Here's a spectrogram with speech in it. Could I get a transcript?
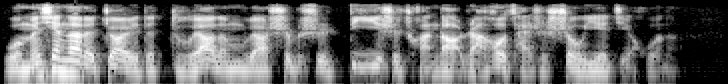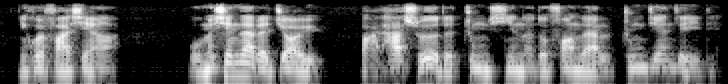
我们现在的教育的主要的目标是不是第一是传道，然后才是授业解惑呢？你会发现啊，我们现在的教育把它所有的重心呢都放在了中间这一点，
